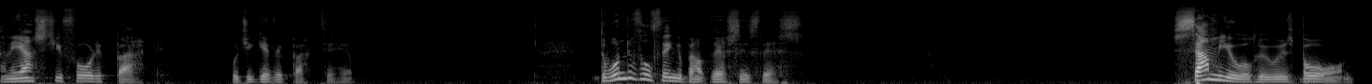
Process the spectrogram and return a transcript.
and He asked you for it back, would you give it back to him? The wonderful thing about this is this Samuel, who was born,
